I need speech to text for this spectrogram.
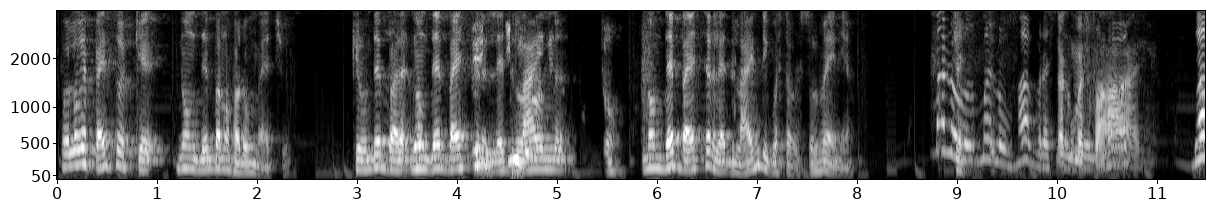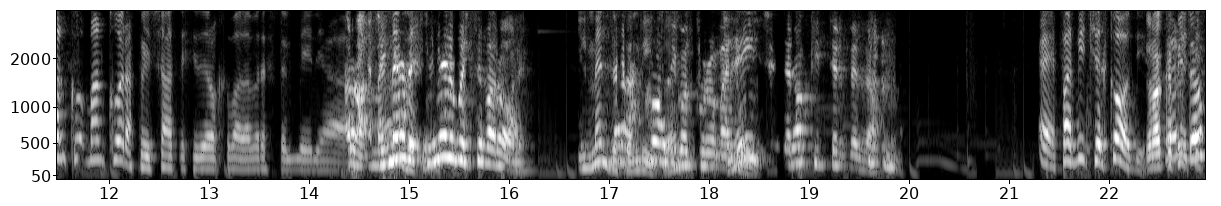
Quello che penso è che non debbano fare un match, che non debba, non debba essere l'headline non debba essere l'headline di questa WrestleMania. Ma non, cioè, ma non va a WrestleMania. Ma come fai? Ma, ma, ma, ancora pensate che The Rock vada a WrestleMania? Allora, segnate, segnate queste parole. Il mezzo è convinto. Cody eh? contro Roman Reigns e The Rock interverrà. Eh, far vincere Cody. Non ho capito?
